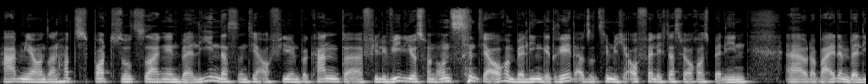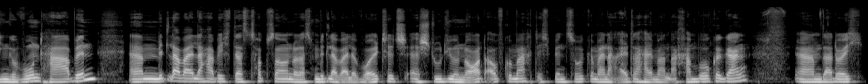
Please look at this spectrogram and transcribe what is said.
haben ja unseren Hotspot sozusagen in Berlin. Das sind ja auch vielen bekannt. Äh, viele Videos von uns sind ja auch in Berlin gedreht. Also ziemlich auffällig, dass wir auch aus Berlin äh, oder beide in Berlin gewohnt haben. Ähm, mittlerweile habe ich das Top Sound oder das mittlerweile Voltage äh, Studio Nord aufgemacht. Ich bin zurück in meine alte Heimat nach Hamburg gegangen. Ähm, dadurch,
